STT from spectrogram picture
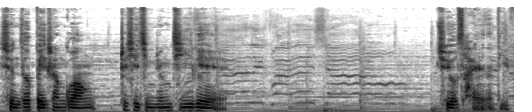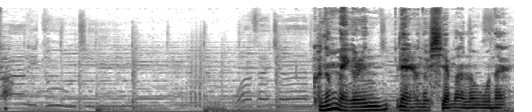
选择北上广这些竞争激烈却又残忍的地方。可能每个人脸上都写满了无奈，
